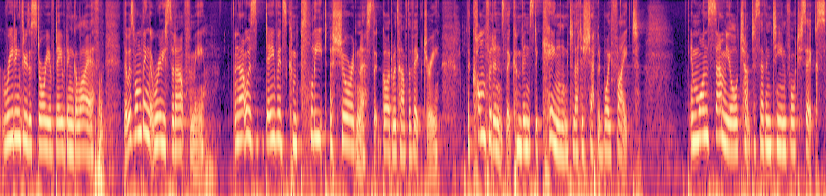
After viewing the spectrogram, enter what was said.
reading through the story of David and Goliath, there was one thing that really stood out for me. And that was David's complete assuredness that God would have the victory, the confidence that convinced a king to let a shepherd boy fight. In 1 Samuel chapter 17, 46,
